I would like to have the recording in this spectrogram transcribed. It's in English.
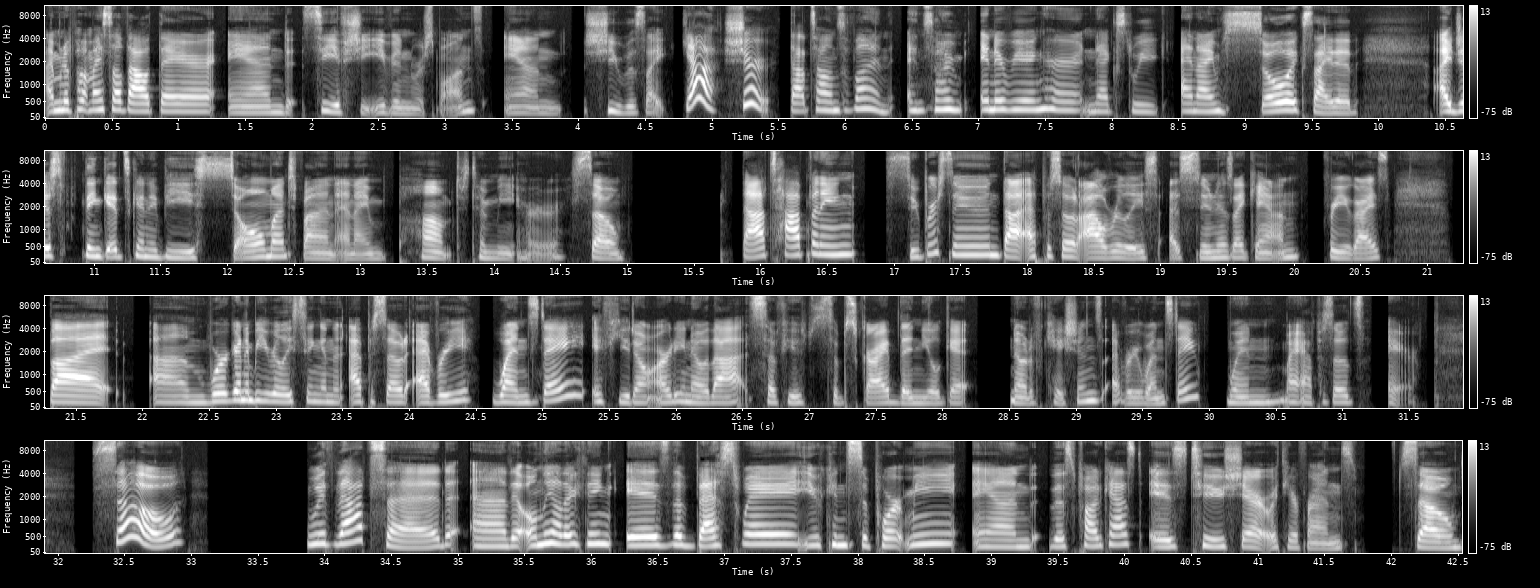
I'm going to put myself out there and see if she even responds. And she was like, Yeah, sure. That sounds fun. And so I'm interviewing her next week and I'm so excited. I just think it's going to be so much fun and I'm pumped to meet her. So that's happening super soon. That episode I'll release as soon as I can for you guys. But um, we're going to be releasing an episode every Wednesday if you don't already know that. So if you subscribe, then you'll get notifications every Wednesday when my episodes air. So, with that said, uh, the only other thing is the best way you can support me and this podcast is to share it with your friends. So,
